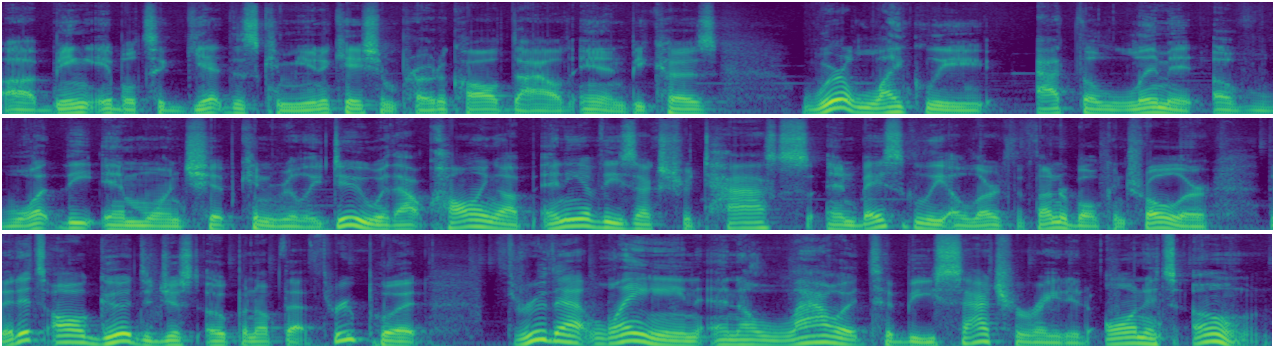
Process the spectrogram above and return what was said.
uh, being able to get this communication protocol dialed in because we're likely at the limit of what the M1 chip can really do without calling up any of these extra tasks and basically alert the Thunderbolt controller that it's all good to just open up that throughput through that lane and allow it to be saturated on its own.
